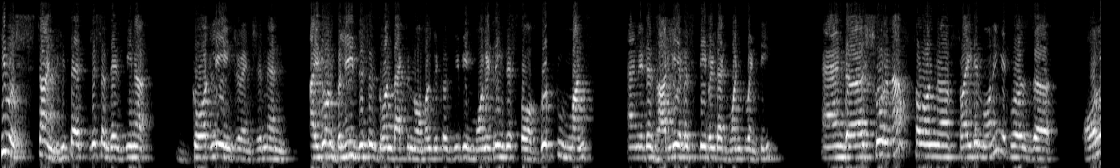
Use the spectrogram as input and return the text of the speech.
He was stunned. He said, listen, there's been a godly intervention and I don't believe this has gone back to normal because we've been monitoring this for a good two months, and it has hardly ever stabilized at 120. And Sure enough, on Friday morning, it was all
